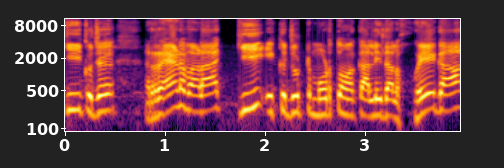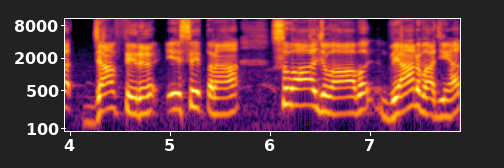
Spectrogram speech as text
ਕੀ ਕੁਝ ਰਹਿਣ ਵਾਲਾ, ਕੀ ਇਕਜੁੱਟ ਮੁੜ ਤੋਂ ਅਕਾਲੀ ਦਲ ਹੋਏਗਾ ਜਾਂ ਫਿਰ ਇਸੇ ਤਰ੍ਹਾਂ ਸਵਾਲ ਜਵਾਬ ਬਿਆਨਬਾਜ਼ੀਆਂ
